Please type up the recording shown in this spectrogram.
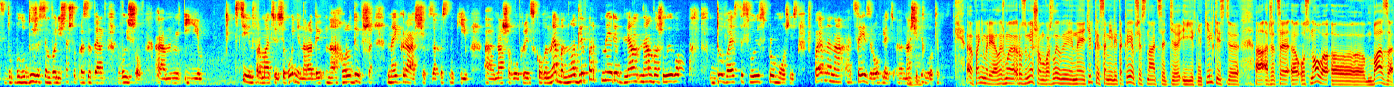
це було дуже символічно, що президент вийшов ем, і. Цією інформацією сьогодні нагородивши найкращих захисників е, нашого українського неба. Ну а для партнерів для нам важливо довести свою спроможність. Впевнена, е, це і зроблять е, наші пілоти. Е, Пані Марія, але ж ми розуміємо, що важливі не тільки самі літаки F-16 і їхня кількість, е, адже це е, основа, е, база.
